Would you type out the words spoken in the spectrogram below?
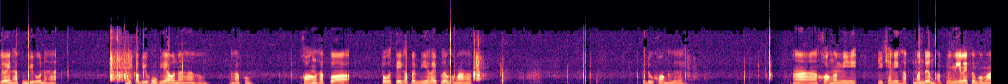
เรื่อยนะครับเป็นบิวนะฮะ นี่ก็บิว6แล้วนะฮะผมนะครับผม ของนะครับก็ปกติครับไม่มีอะไรเพิ่มเข้ามาครับ ไป ดูของกันเลย อ่า ของมันมีอยู่แค่นี้ครับ เหมือนเดิมครับ ไม่มีอะไรเพิ่มเข้ามา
